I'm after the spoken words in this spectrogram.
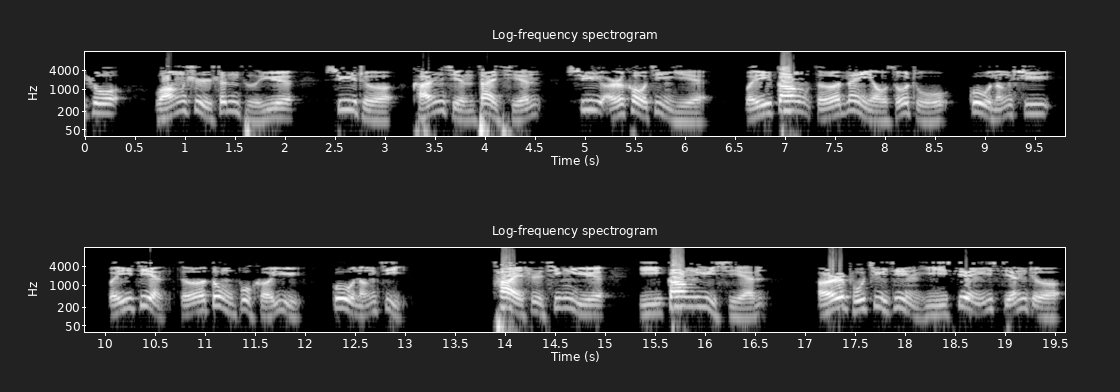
说王氏申子曰：“虚者，坎险在前，虚而后进也。为刚则内有所主，故能虚；为健则动不可御，故能济。”蔡氏清曰：“以刚御险，而不俱进以陷于险者，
